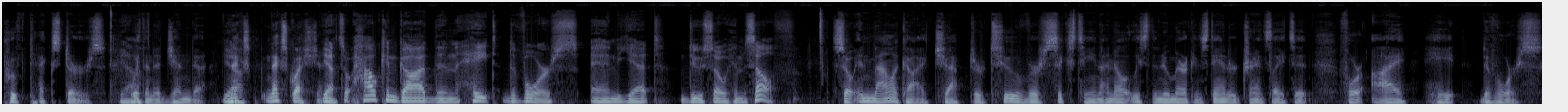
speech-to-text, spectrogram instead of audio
proof texters Yeah. with an agenda. Yeah. Next next question. Yeah. So how can God then hate divorce and yet do so Himself? So in Malachi chapter 2 verse 16, I know at least the New American Standard translates it for I hate divorce.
